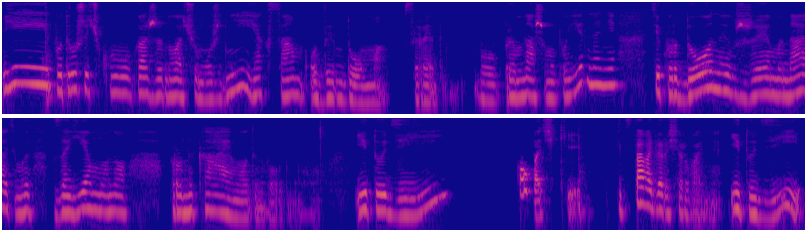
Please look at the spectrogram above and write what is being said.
І потрошечку каже: ну а чому ж ні, як сам один дома всередині. Бо при нашому поєднанні ці кордони вже минають, ми взаємно проникаємо один в одного. І тоді, опачки, підстава для розчарування. І тоді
